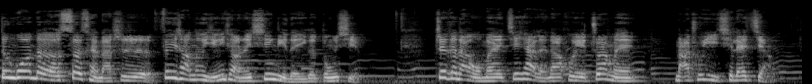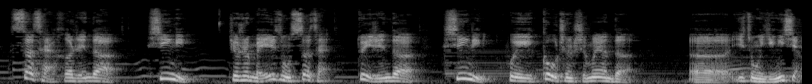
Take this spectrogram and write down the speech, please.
灯光的色彩呢是非常能影响人心理的一个东西。这个呢，我们接下来呢会专门。拿出一期来讲色彩和人的心理，就是每一种色彩对人的心理会构成什么样的呃一种影响。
